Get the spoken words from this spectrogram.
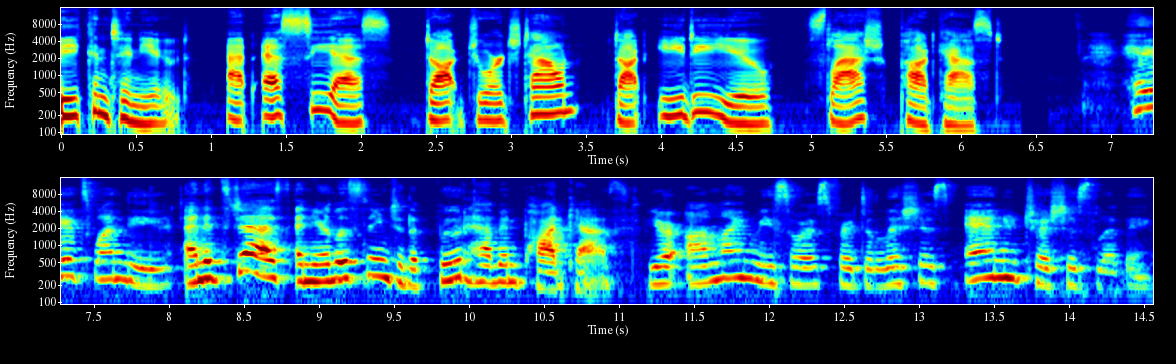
Be continued at scs.georgetown.edu slash podcast. Hey, it's Wendy. And it's Jess, and you're listening to the Food Heaven Podcast, your online resource for delicious and nutritious living.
